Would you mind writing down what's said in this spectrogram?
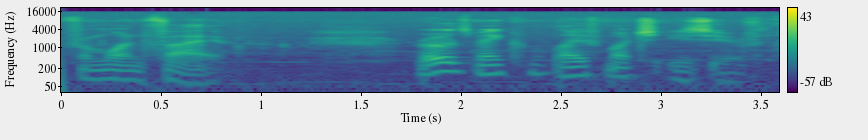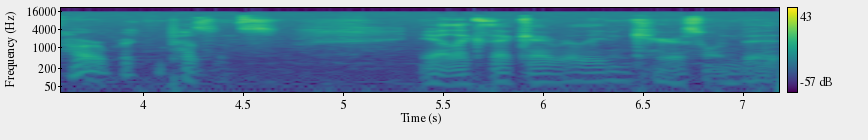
from one five. Roads make life much easier for the hardworking peasants. Yeah, like that guy really didn't care one bit.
